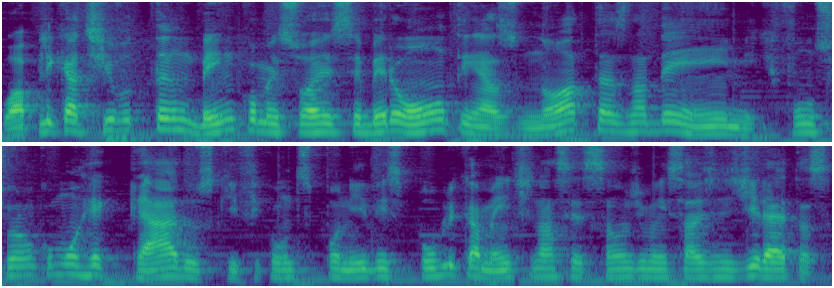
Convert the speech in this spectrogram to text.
O aplicativo também começou a receber ontem as notas na DM, que funcionam como recados que ficam disponíveis publicamente na seção de mensagens diretas,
